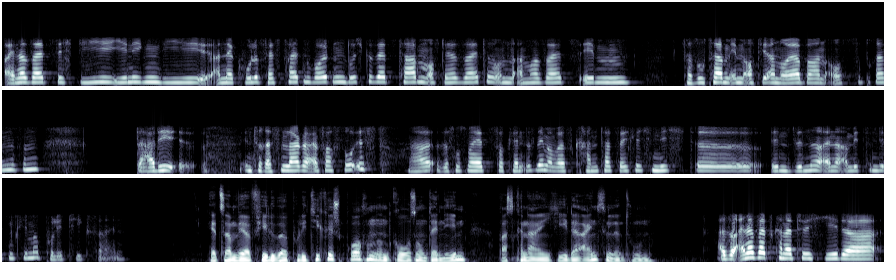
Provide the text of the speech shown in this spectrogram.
einerseits sich diejenigen, die an der Kohle festhalten wollten, durchgesetzt haben auf der Seite und andererseits eben versucht haben, eben auch die Erneuerbaren auszubremsen, da die äh, Interessenlage einfach so ist. Ja, das muss man jetzt zur Kenntnis nehmen, aber es kann tatsächlich nicht äh, im Sinne einer ambitionierten Klimapolitik sein. Jetzt haben wir ja viel über Politik gesprochen und große Unternehmen. Was kann eigentlich jeder Einzelne tun? Also einerseits kann natürlich jeder,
